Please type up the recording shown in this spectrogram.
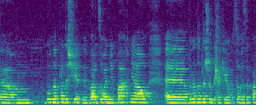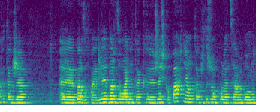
em, był naprawdę świetny, bardzo ładnie pachniał, e, bo Natan też lubi takie owocowe zapachy, także bardzo fajny, bardzo ładnie tak e, rzeźko pachniał, także też Wam polecam, bo on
